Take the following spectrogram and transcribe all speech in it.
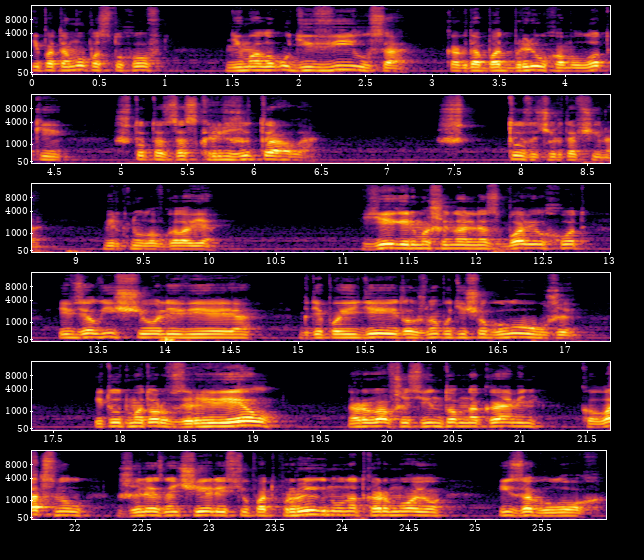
И потому Пастухов немало удивился, когда под брюхом лодки что-то заскрежетало. «Что за чертовщина?» – мелькнуло в голове. Егерь машинально сбавил ход и взял еще левее, где, по идее, должно быть еще глубже. И тут мотор взревел, нарвавшись винтом на камень, клацнул железной челюстью, подпрыгнул над кормою и заглох.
